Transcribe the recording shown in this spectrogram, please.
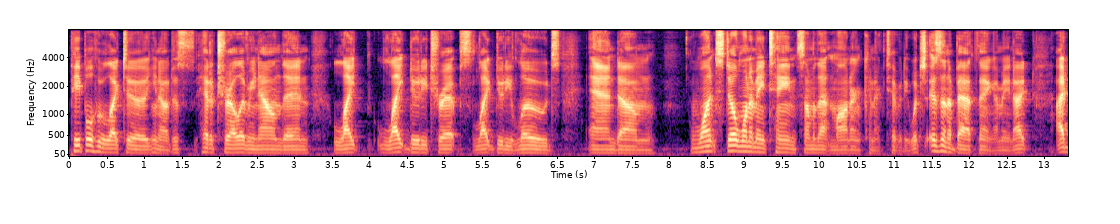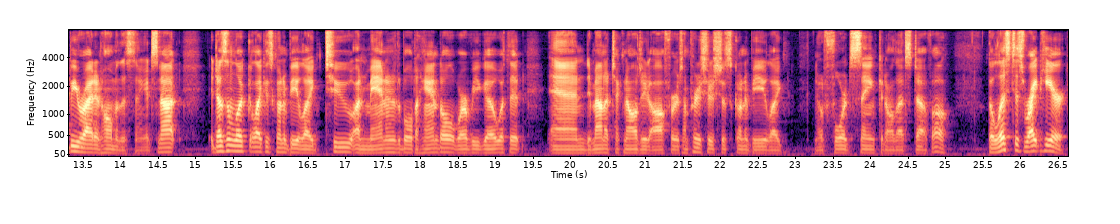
people who like to you know just hit a trail every now and then, light light duty trips, light duty loads, and um, want still want to maintain some of that modern connectivity, which isn't a bad thing. I mean, I I'd, I'd be right at home in this thing. It's not it doesn't look like it's going to be like too unmanageable to handle wherever you go with it, and the amount of technology it offers. I'm pretty sure it's just going to be like you know Ford Sync and all that stuff. Oh, the list is right here.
